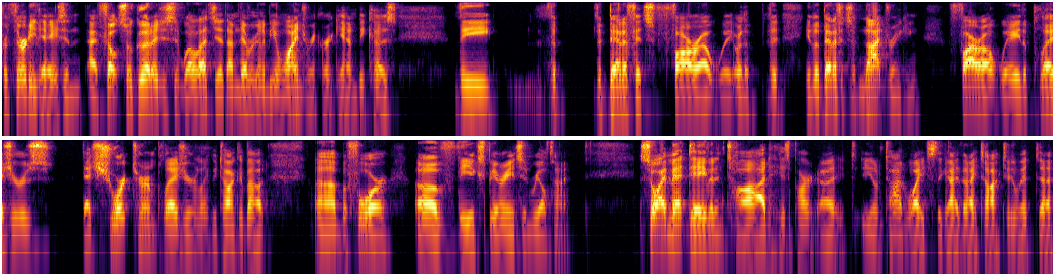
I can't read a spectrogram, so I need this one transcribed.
for 30 days, and I felt so good. I just said, "Well, that's it. I'm never going to be a wine drinker again because the the the benefits far outweigh, or the, the you know the benefits of not drinking far outweigh the pleasures, that short term pleasure, like we talked about uh, before, of the experience in real time." So I met David and Todd, his part, uh, you know, Todd White's the guy that I talked to at uh,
